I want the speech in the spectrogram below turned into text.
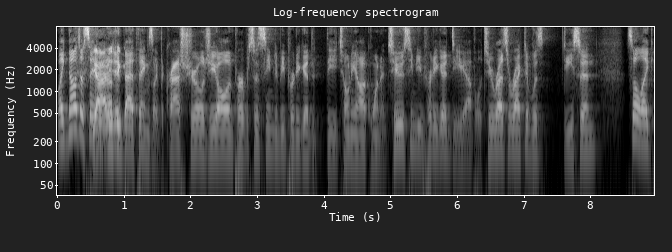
Like not to say yeah, that they did think... bad things. Like the Crash trilogy, all in purposes seemed to be pretty good. The, the Tony Hawk one and two seemed to be pretty good. Diablo two Resurrected was decent. So like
